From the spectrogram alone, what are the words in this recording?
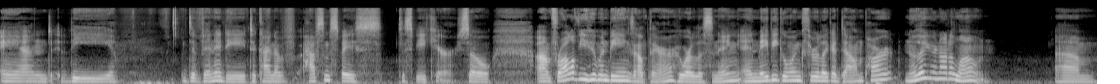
and the divinity to kind of have some space to speak here. So, um, for all of you human beings out there who are listening and maybe going through like a down part, know that you're not alone. Um,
